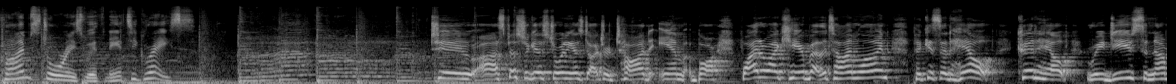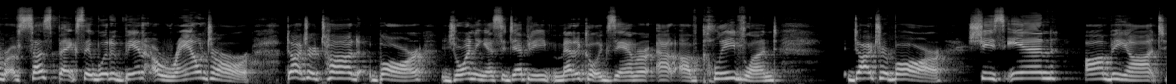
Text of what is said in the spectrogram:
Crime Stories with Nancy Grace. To uh, special guest joining us, Dr. Todd M. Barr. Why do I care about the timeline? Because it help could help reduce the number of suspects that would have been around her. Dr. Todd Barr joining us, a deputy medical examiner out of Cleveland. Dr. Barr, she's in ambient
